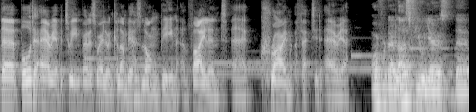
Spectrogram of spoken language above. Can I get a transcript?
The border area between Venezuela and Colombia has long been a violent, uh, crime-affected area. Over the last few years, the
